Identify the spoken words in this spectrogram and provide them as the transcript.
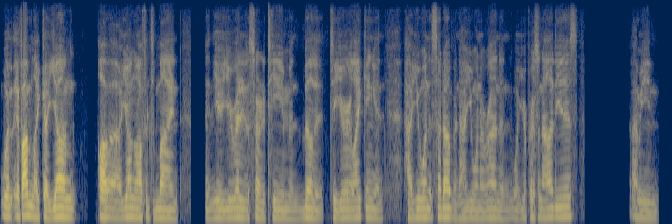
When if I'm like a young a young offensive mind and you you're ready to start a team and build it to your liking and how you want it set up and how you want to run and what your personality is. I mean,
